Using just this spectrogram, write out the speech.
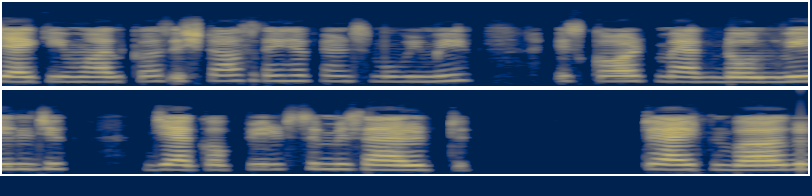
Jackie Marcus, stars रहे हैं फ्रेंड्स मूवी में, स्कॉट मैकडोलविल्ज Jacob Pitts, Michelle Trachtenberg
